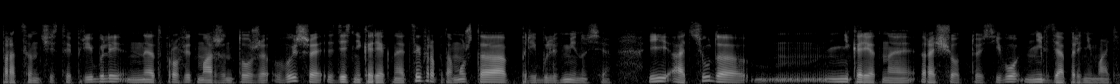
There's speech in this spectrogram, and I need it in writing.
процент чистой прибыли, net profit margin тоже выше. Здесь некорректная цифра, потому что прибыль в минусе. И отсюда некорректный расчет, то есть его нельзя принимать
